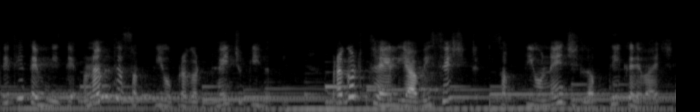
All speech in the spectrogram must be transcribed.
તેથી તેમની તે અનંત શક્તિઓ પ્રગટ થઈ ચૂકી હતી. પ્રગટ થયેલી આ વિશિષ્ટ શક્તિઓને જ લબ્ધિ કહેવાય છે.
